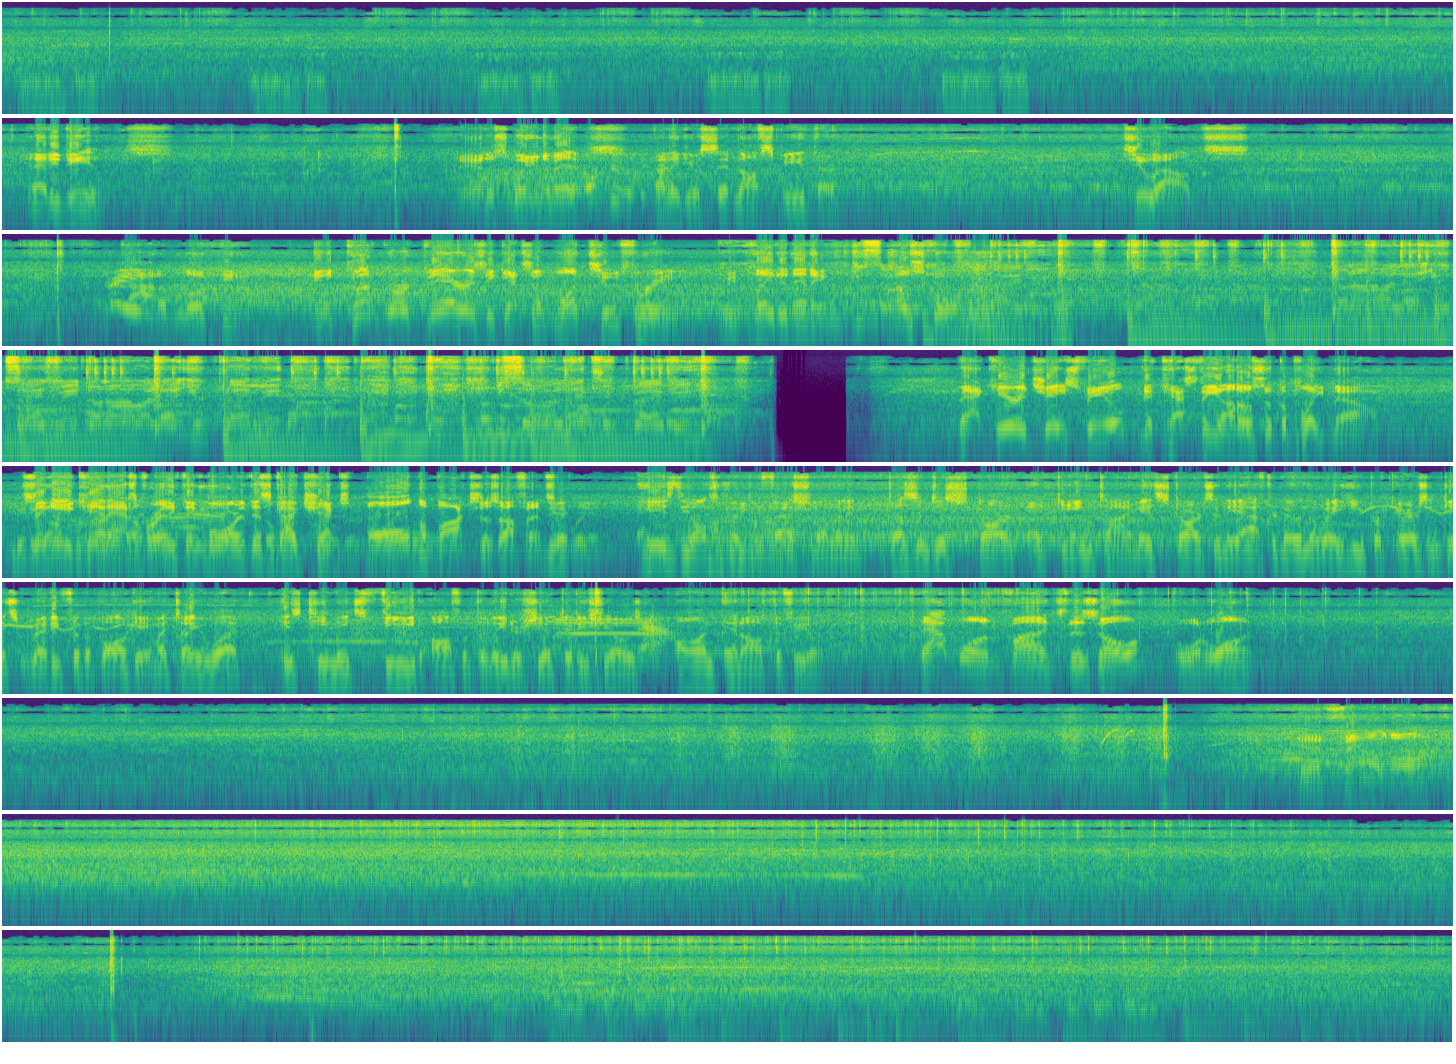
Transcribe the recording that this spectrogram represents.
And he deals. And a swing and a miss. I think he was sitting off speed there. Two outs. Got him looking. And good work there as he gets a one, two, three. We played an inning, no score. Don't know how I let you taste me. Don't know how I let you play me. You're so electric, baby. Back here at Chase Field, Nick Castellanos at the plate now. Leading Singing, you can't ask for anything more. This guy checks all the boxes offensively. Nick He's the ultimate professional, and it doesn't just start at game time. It starts in the afternoon, the way he prepares and gets ready for the ball game. I tell you what, his teammates feed off of the leadership that he shows on and off the field. That one finds the zone, 0-1. And fouled off.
